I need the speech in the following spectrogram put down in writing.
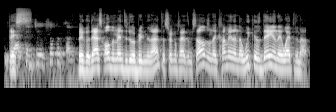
They They asked s- to circumcise. Very good. They ask all the men to do a brit milah, to circumcise themselves, and they come in on the weakest day and they wipe them out.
